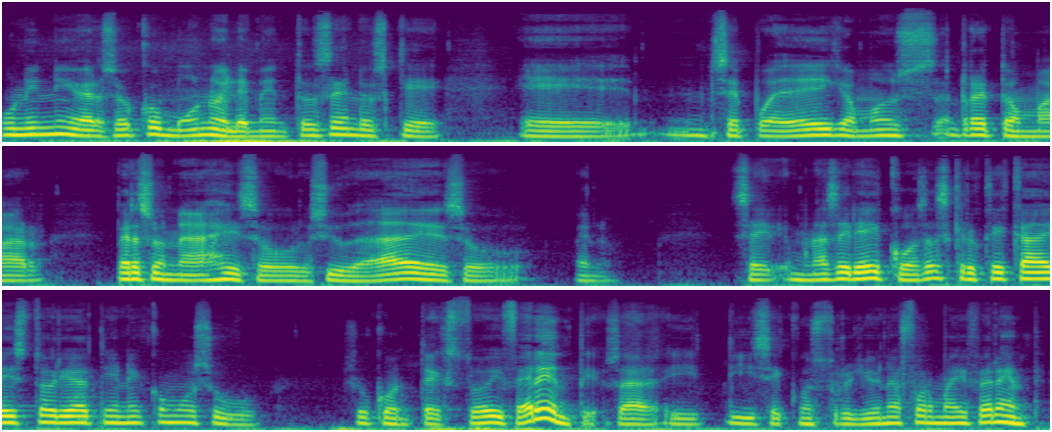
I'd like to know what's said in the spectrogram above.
un universo común o elementos en los que eh, se puede, digamos, retomar personajes o ciudades o, bueno, una serie de cosas, creo que cada historia tiene como su, su contexto diferente, o sea, y, y se construye de una forma diferente.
